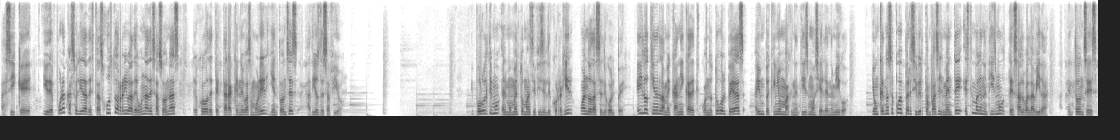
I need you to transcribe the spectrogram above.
Así que, si de pura casualidad estás justo arriba de una de esas zonas, el juego detectará que no ibas a morir y entonces, adiós desafío. Y por último, el momento más difícil de corregir, cuando das el golpe. Halo tiene la mecánica de que cuando tú golpeas hay un pequeño magnetismo hacia el enemigo, y aunque no se puede percibir tan fácilmente, este magnetismo te salva la vida. Entonces,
